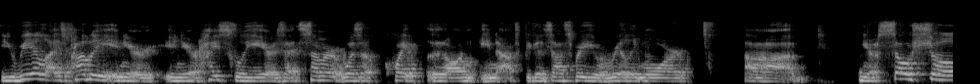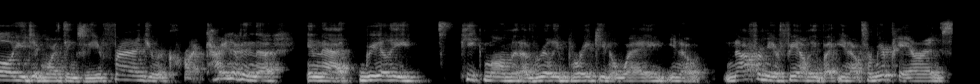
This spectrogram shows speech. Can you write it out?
you realize probably in your in your high school years that summer wasn't quite long enough because that's where you were really more uh, you know social you did more things with your friends you were kind of in the in that really peak moment of really breaking away you know not from your family but you know from your parents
